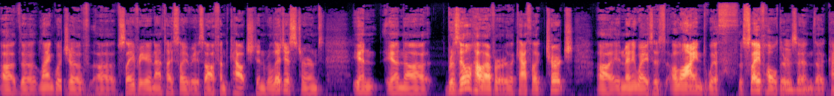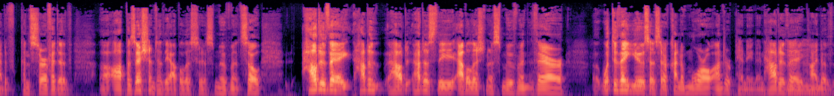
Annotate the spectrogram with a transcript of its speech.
uh, the language of uh, slavery and anti-slavery is often couched in religious terms. In in Brazil, however, the Catholic Church, in many ways, is aligned with the slaveholders mm-hmm. and the kind of conservative opposition to the abolitionist movement. So how do they how do how do, how does the abolitionist movement there what do they use as their kind of moral underpinning, and how do they Mm-hmm. kind of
